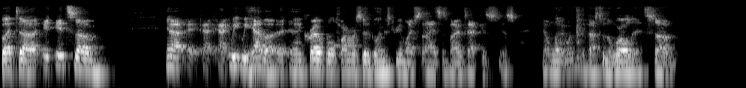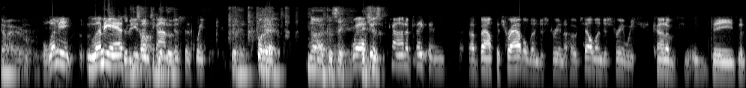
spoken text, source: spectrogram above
but uh, it, it's, um, you know, I, I, we, we have a, an incredible pharmaceutical industry and life sciences. Biotech is, is you know, one, one of the best in the world. It's, um, you know, let me let me ask you then, kind of just as we go ahead. Go ahead. No, I was going to say. Well, just, just kind of thinking about the travel industry and the hotel industry, and we kind of the the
